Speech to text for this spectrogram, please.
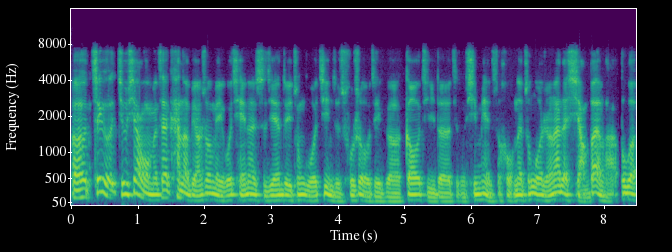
呃，这个就像我们在看到，比方说美国前一段时间对中国禁止出售这个高级的这种芯片之后，那中国仍然在想办法。不过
